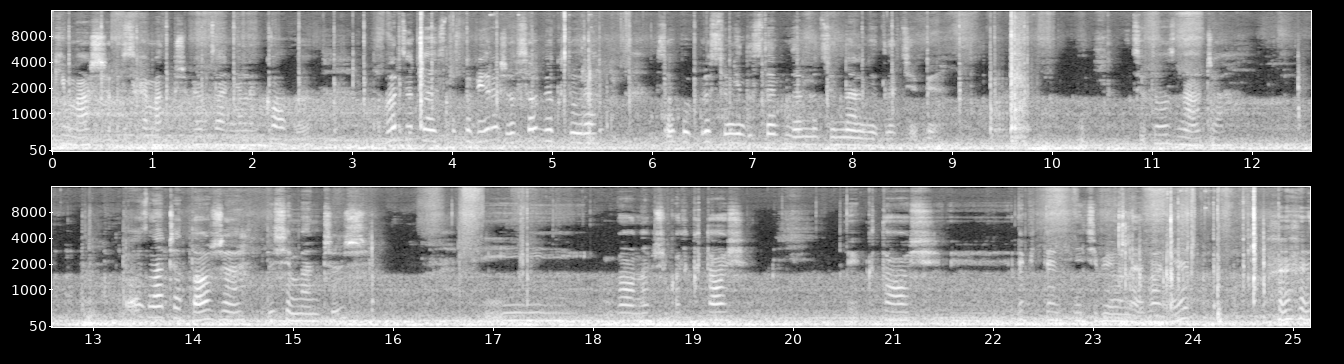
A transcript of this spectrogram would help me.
taki masz schemat przywiązania lękowy, to bardzo często pobierasz osoby, które są po prostu niedostępne emocjonalnie dla ciebie. Co to oznacza? To oznacza to, że ty się męczysz i bo na przykład ktoś ktoś ewidentnie ciebie olewa, nie?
